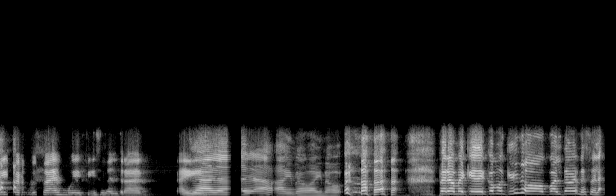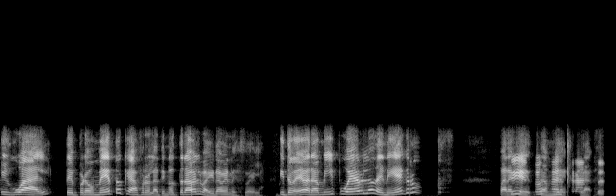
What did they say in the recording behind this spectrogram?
Sí, pero tú sabes, es muy difícil entrar ahí. Ya, ya, ya, I know, I know. Pero me quedé como que no, falta Venezuela. Igual, te prometo que Afro Latino Travel va a ir a Venezuela. Y te voy a llevar a mi pueblo de negros para Sí, que también. claro.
